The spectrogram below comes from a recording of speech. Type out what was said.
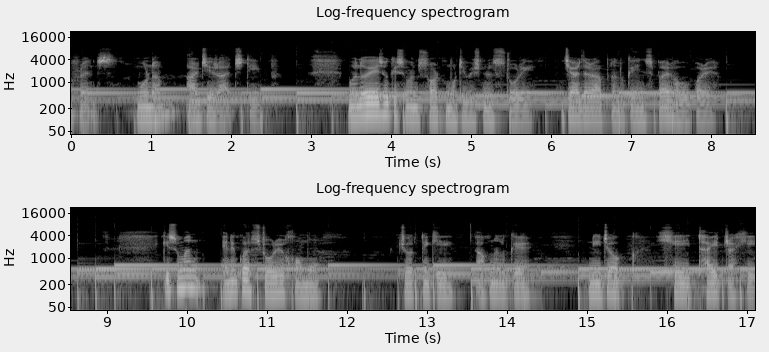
ফ্ৰেণ্ডছ মোৰ নাম আৰ জে ৰাজদ্বীপ মই লৈ আহিছোঁ কিছুমান শ্বৰ্ট মটিভেশ্যনেল ষ্টৰী যাৰ দ্বাৰা আপোনালোকে ইনস্পায়াৰ হ'ব পাৰে কিছুমান এনেকুৱা ষ্টৰীৰ সমূহ য'ত নেকি আপোনালোকে নিজক সেই ঠাইত ৰাখি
